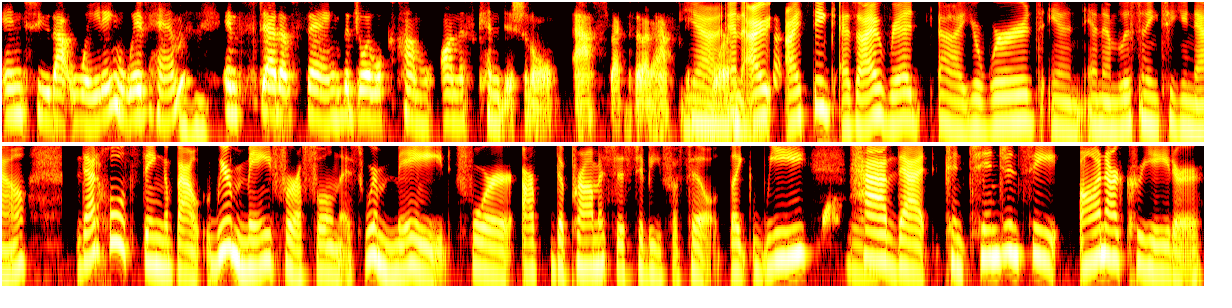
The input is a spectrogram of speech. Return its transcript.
into that waiting with him Mhm. instead of saying the joy will come on this conditional aspect that I'm asking Yeah, for. and I I think as I read uh, your words and and I'm listening to you now, that whole thing about we're made for a fullness. We're made for our the promises to be fulfilled. Like we Yeah. have that contingency on our creator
